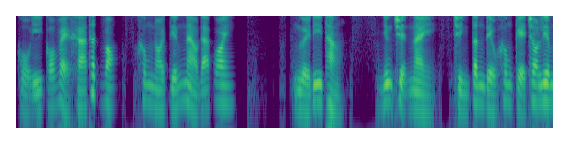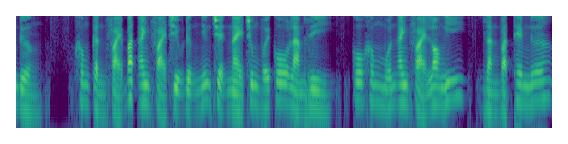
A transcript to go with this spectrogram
Cổ ý có vẻ khá thất vọng, không nói tiếng nào đã quay. Người đi thẳng. Những chuyện này, Trình Tân đều không kể cho liêm đường. Không cần phải bắt anh phải chịu đựng những chuyện này chung với cô làm gì. Cô không muốn anh phải lo nghĩ, dằn vặt thêm nữa.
